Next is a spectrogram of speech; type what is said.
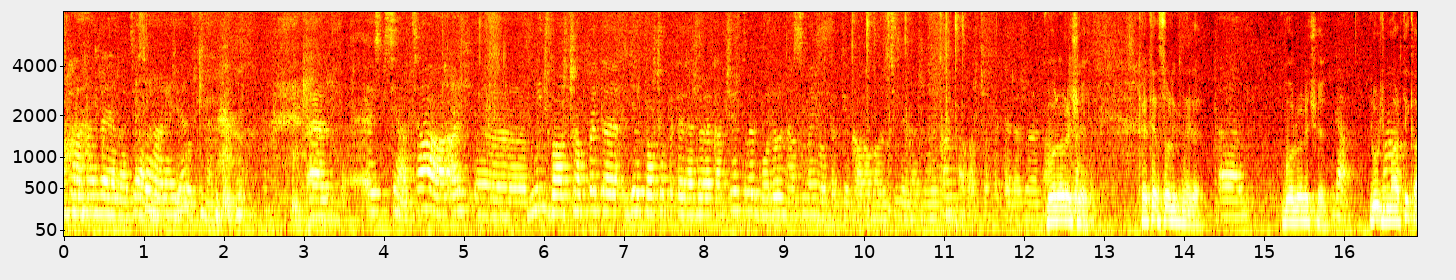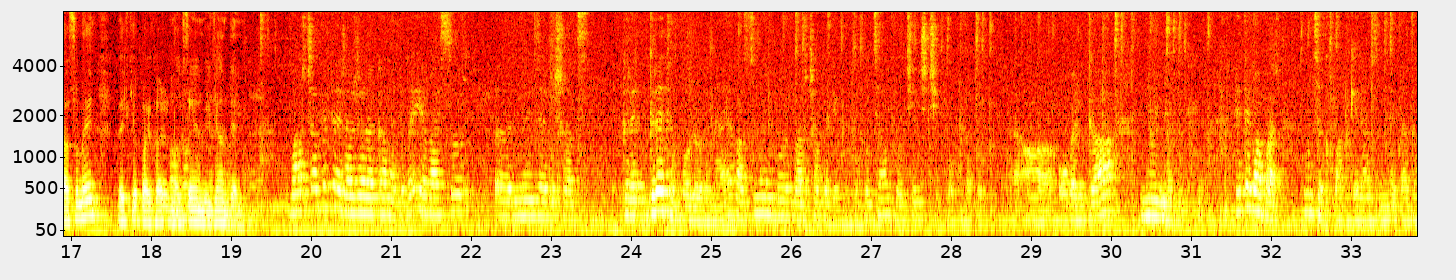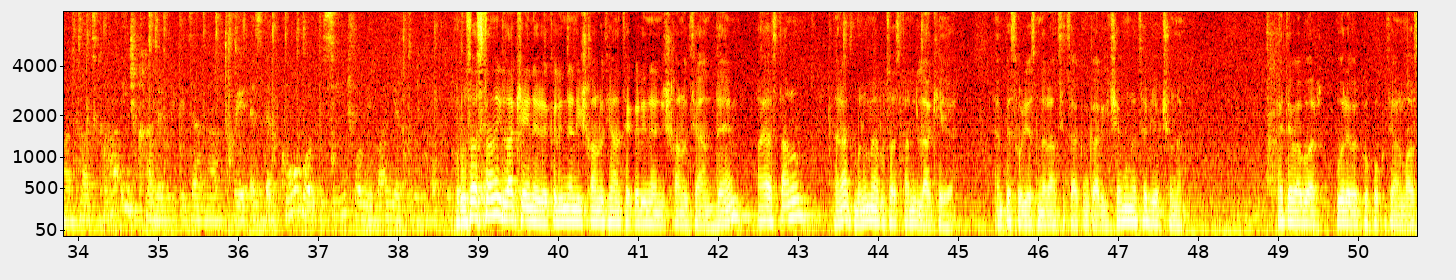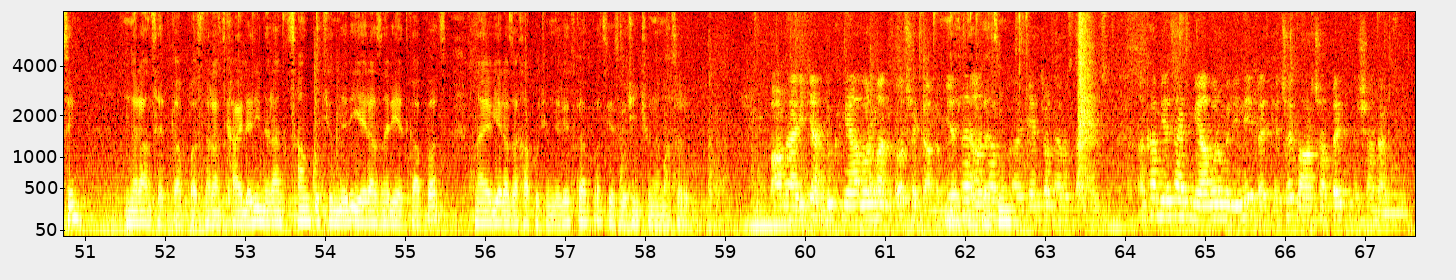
ահա հանրայ ռադիո այսպեսի հացա, այ միջ վարչապետը, երբ վարչապետը հրաժարական չէր տվել, բոլորն ասում էին, որ պետք է կառավարություն հրաժարական, տա վարչապետը հրաժարական։ Բոլորը չէ։ Թեթև սոլիկները բոլորը չէ։ Լուրջ մարդիկ ասում էին պետք է պայքարել մաքսային միության դեմ։ Վարչապետը հրաժարական է տվել եւ այսօր նույն ձևիշած գրեթե բոլորը նաեւ ասում են որ վարչապետի փոփոխությամբ ոչինչ չի փոխվելու։ Ով էլ գա նույնն է ինքը։ Հետևաբար ո՞նց եք պատկերացնում հետագա ընթացքը, հա, ինչ քայլեր պիտի ձեռնարկվի այս դեպքում, որպեսզի ինչ որ մի բան երկրում փոխվի։ Ռուսաստանի լաքեյները կլինեն իշխանության թե կլինեն իշխանության դեմ Հայաստանում նրանք մնում են Ռուսաստանի լաքեյը, այնպես որ ես նրանցից ակնկալիք չեմ ունեցել եւ չունեմ։ Հետևաբար որևէ փոփոխության մասին նրանց հետ կապված, նրանց քայլերի, նրանց ցանկությունների, երազների հետ կապված, նաև երազախապությունների հետ կապված ես ոչինչ չունեմ ասելու։ Պարոն Հայրիկյան, դուք միավորման կոչ եք անում, եթե անգամ կենտրոն հեռուստատեսություն, անգամ եթե այդ միավորումը լինի, պետք է չէ վարչապետ նշանակվի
